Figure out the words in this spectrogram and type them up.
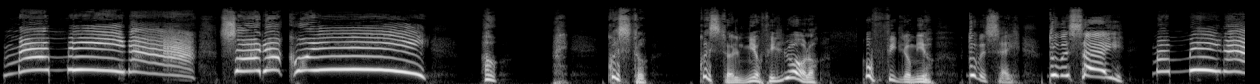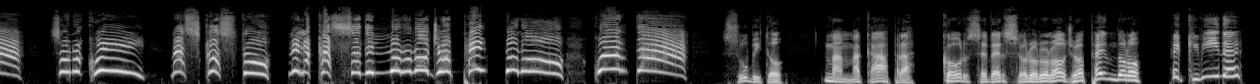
Mammina! Sono qui! Oh, questo, questo è il mio figliuolo. Oh, figlio mio, dove sei? Dove sei? Mammina! Sono qui! Nascosto nella cassa dell'orologio a pendolo! Guarda! Subito mamma capra corse verso l'orologio a pendolo e chi vide?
